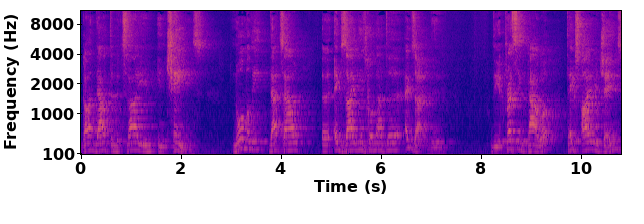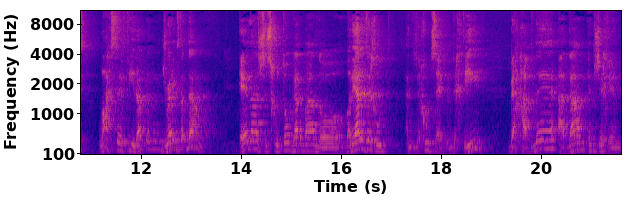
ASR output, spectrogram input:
gone down to Mitzrayim in chains. Normally, that's how uh, exilees go down to exile. The, the oppressing power takes iron chains, locks their feet up, and drags them down. אלא שזכותו גרמה לו, בריאה לזכות, and the זכות saved him, דכתיב, Behavle Adam Imshechim.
